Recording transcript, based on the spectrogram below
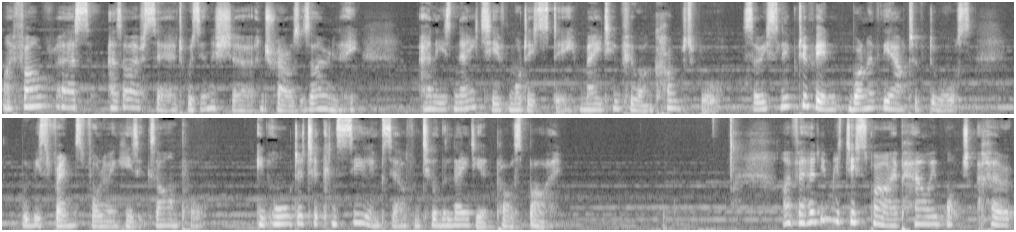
My father, as, as I have said, was in a shirt and trousers only, and his native modesty made him feel uncomfortable, so he slipped within one of the out of doors, with his friends following his example, in order to conceal himself until the lady had passed by. I've heard him describe how he watched her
